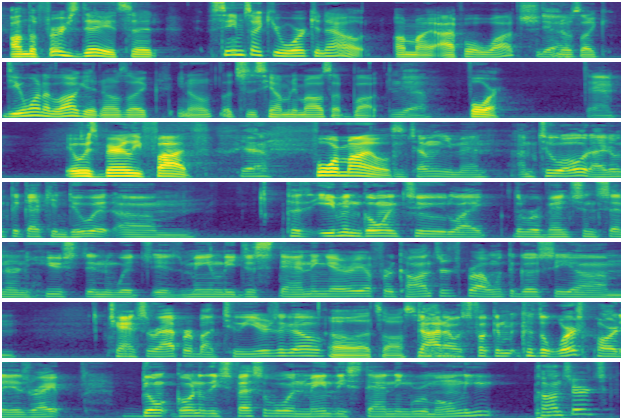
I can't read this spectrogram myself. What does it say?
on the first day it said, "Seems like you're working out." On my Apple Watch, and I was like, "Do you want to log it?" And I was like, "You know, let's just see how many miles I've logged." yeah, Four. damn. It was barely five. Yeah, Four miles. I'm telling you, man. I'm too old. I don't think I can do it. Um, because even going to like the Revention Center in Houston, which is mainly just standing area for concerts, bro. I went to go see um, Chance the Rapper about two years ago. Oh, that's awesome. God. I was fucking. Because the worst part is right, don't going to these festival and mainly standing room only concerts.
